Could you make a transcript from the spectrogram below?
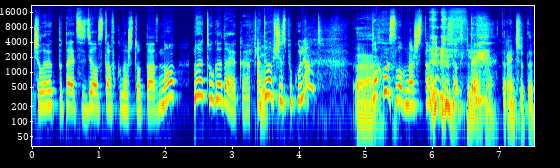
человек пытается сделать ставку на что-то одно, ну, это угадайка. А ты вообще спекулянт? А, Плохое слово в нашей стране, но все-таки. Да, да. Раньше это,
